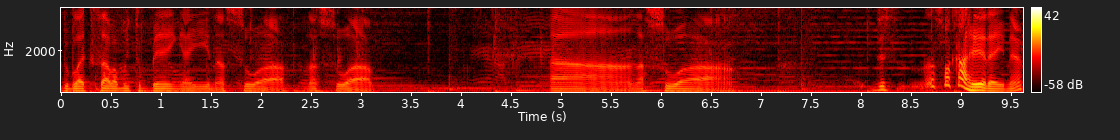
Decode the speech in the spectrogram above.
do Black Sabbath muito bem aí na sua na sua uh, na sua na sua carreira aí, né?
